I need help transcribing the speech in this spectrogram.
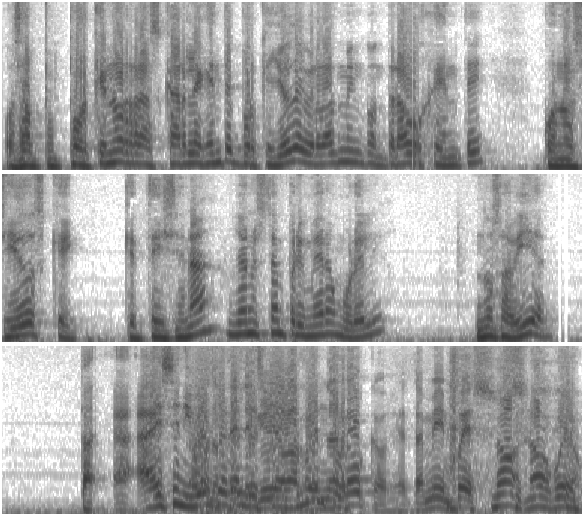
O sea, ¿por, qué no rascarle a gente? Porque yo de verdad me he encontrado gente, conocidos, que, que te dicen, ah, ya no está en primera Morelia. No sabía. A, a ese nivel Bueno, llega el gente que vive bajo una desconocimiento. roca, o sea, también pues. No, no, bueno,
